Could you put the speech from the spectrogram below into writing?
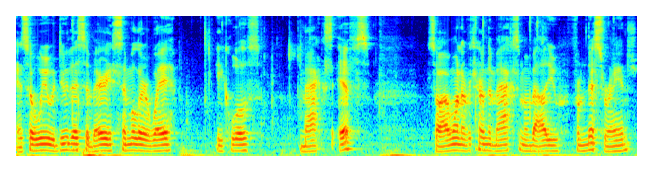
And so we would do this a very similar way equals max ifs. So I want to return the maximum value from this range.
